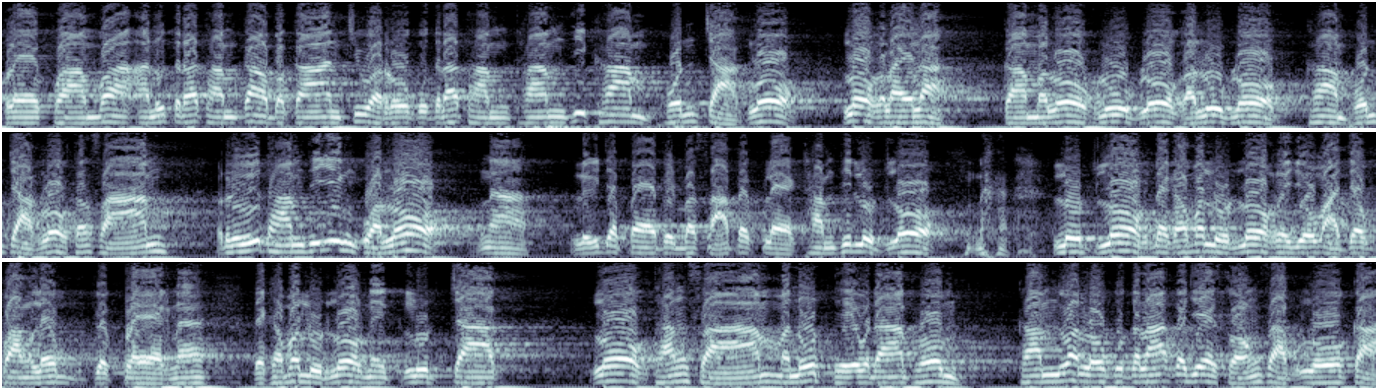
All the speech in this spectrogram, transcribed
แปลความว่าอนุตตรธรรม 9 ประการ ชื่อว่าโลกุตรธรรมธรรมที่ข้ามพ้นจากโลก โลกอะไรล่ะ กามโลก รูปโลกอรูปโลก ข้ามพ้นจากโลกทั้งสามหรือธรรมที่ยิ่งกว่าโลกนะ หรือจะแปลเป็นภาษาแปลกๆทำที่หลุดโลก หลุดโลกแต่คำว่าหลุดโลกนายโยมอาจจะฟังแล้วแปลกๆนะ แต่คำว่าหลุดโลกในหลุดจากโลกทั้งสามมนุษย์เทวดาพรหมคำว่าโลกุตระก็แยกสองศัพท์โลกะ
